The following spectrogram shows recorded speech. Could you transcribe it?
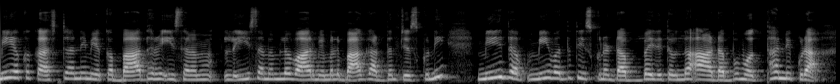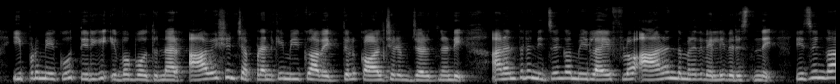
మీ యొక్క కష్టాన్ని మీ యొక్క బాధను ఈ సమయం ఈ సమయంలో వారు మిమ్మల్ని బాగా అర్థం చేసుకుని మీ ద మీ వద్ద తీసుకున్న డబ్బు ఏదైతే ఉందో ఆ డబ్బు మొత్తాన్ని కూడా ఇప్పుడు మీకు తిరిగి ఇవ్వబోతున్నారు. ఆ విషయం చెప్పడానికి మీకు ఆ వ్యక్తులు కాల్ చేయడం జరుగుతుందండి. అనంతరం నిజంగా మీ లైఫ్లో ఆనందం అనేది వెళ్ళి విరుస్తుంది. నిజంగా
